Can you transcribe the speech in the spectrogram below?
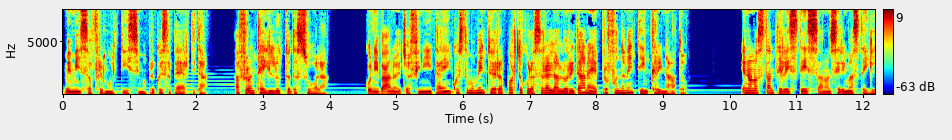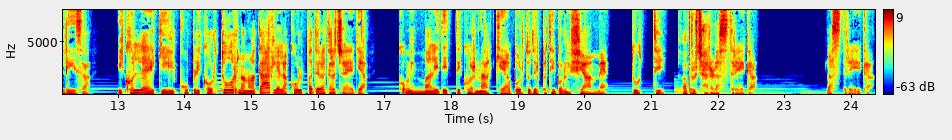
Mimì soffre moltissimo per questa perdita, affronta il lutto da sola con Ivano è già finita e in questo momento il rapporto con la sorella Loredana è profondamente incrinato. E nonostante lei stessa non sia rimasta illesa, i colleghi e il pubblico tornano a darle la colpa della tragedia, come maledette cornacchie a bordo del patibolo in fiamme, tutti a bruciare la strega. La strega,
